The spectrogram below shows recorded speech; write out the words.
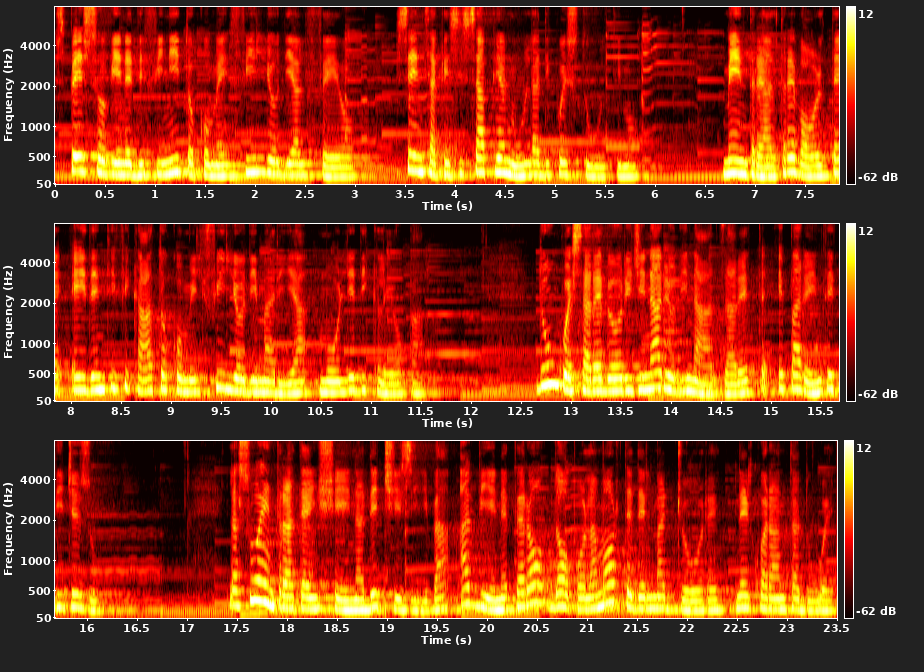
Spesso viene definito come figlio di Alfeo, senza che si sappia nulla di quest'ultimo, mentre altre volte è identificato come il figlio di Maria, moglie di Cleopa. Dunque sarebbe originario di Nazareth e parente di Gesù. La sua entrata in scena decisiva avviene però dopo la morte del maggiore nel 42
